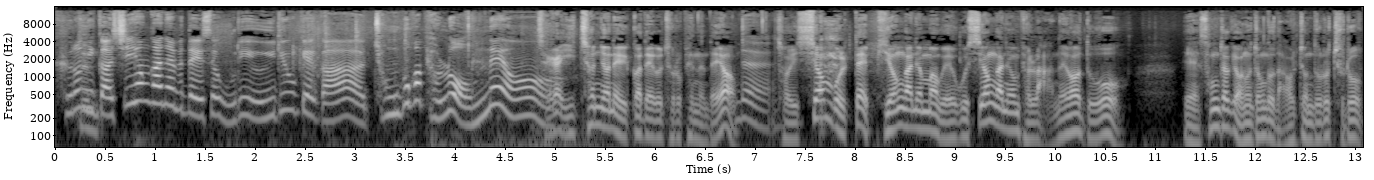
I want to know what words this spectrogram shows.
그러니까 C형 간염에 대해서 우리 의료계가 정보가 별로 없네요. 제가 2000년에 의과대학을 졸업했는데요. 네. 저희 시험 볼 때 B형 간염만 외우고 C형 간염은 별로 안 외워도 예, 성적이 어느 정도 나올 정도로 주로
